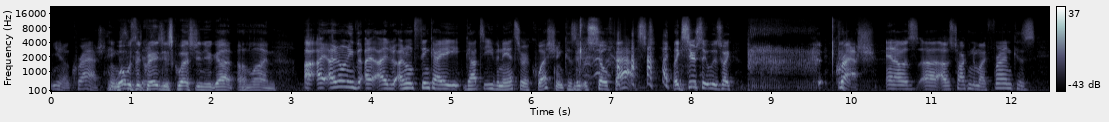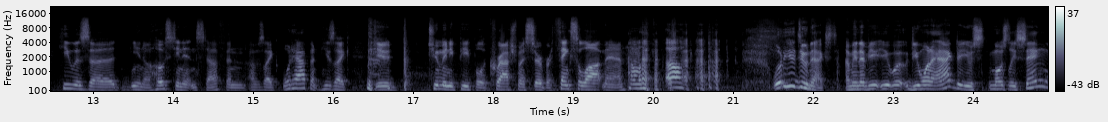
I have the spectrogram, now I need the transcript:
you know crashed. What was the craziest question you got online? I, I don't even I, I I don't think I got to even answer a question because it was so fast. like seriously, it was like crash, and I was uh, I was talking to my friend because he was uh, you know hosting it and stuff, and I was like, "What happened?" He's like, "Dude, too many people. It crashed my server. Thanks a lot, man." I'm like, "Oh." What do you do next? I mean, have you, you do you want to act or you mostly sing?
